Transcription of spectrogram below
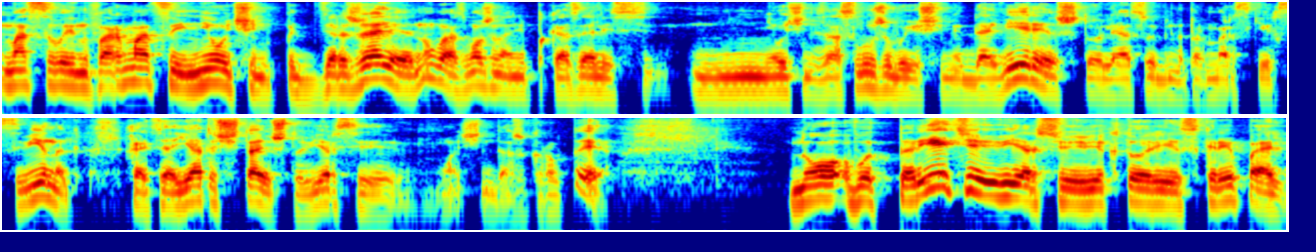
массовой информации не очень поддержали. Ну, возможно, они показались не очень заслуживающими доверия, что ли, особенно про морских свинок. Хотя я-то считаю, что версии очень даже крутые. Но вот третью версию Виктории Скрипаль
